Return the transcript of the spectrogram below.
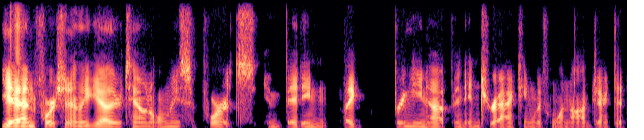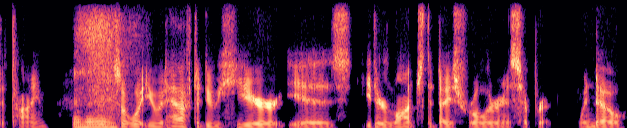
Yeah, unfortunately, GatherTown only supports embedding, like bringing up and interacting with one object at a time. hmm So what you would have to do here is either launch the dice roller in a separate window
